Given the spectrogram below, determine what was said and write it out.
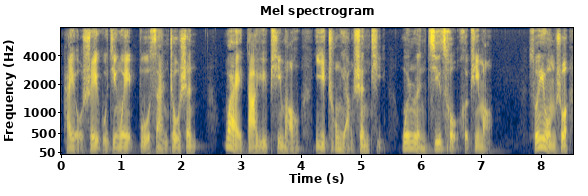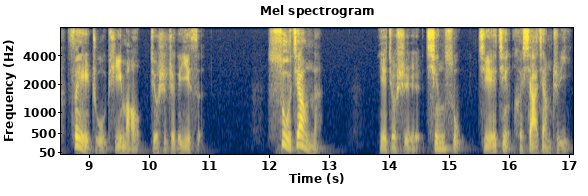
还有水谷精微布散周身，外达于皮毛，以充养身体、温润肌凑和皮毛。所以，我们说肺主皮毛，就是这个意思。速降呢？也就是清肃、洁净和下降之意。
